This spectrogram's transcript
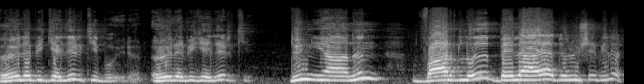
Öyle bir gelir ki buyuruyor. Öyle bir gelir ki dünyanın varlığı belaya dönüşebilir.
